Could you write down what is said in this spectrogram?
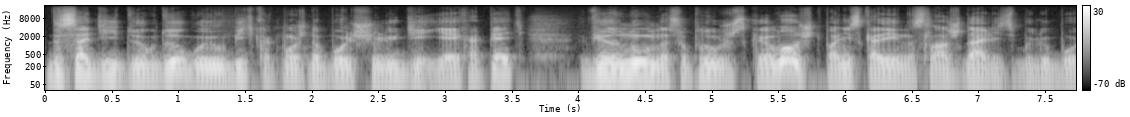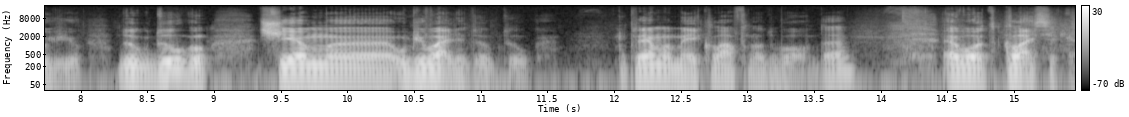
досадить друг другу и убить как можно больше людей. Я их опять верну на супружеское ложе, чтобы они скорее наслаждались бы любовью друг к другу, чем э, убивали друг друга. Прямо make love not war, да? Вот, классика.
